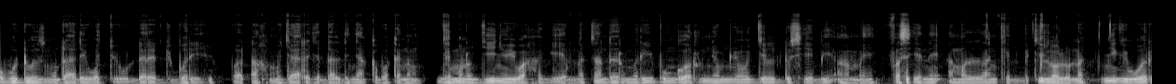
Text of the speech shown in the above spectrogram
overdose mu daal di wàccu deret ju bëri ba tax mu jaare ci dal di ñàkk ba kanam jamono jii ñuy wax ak yéen nag gendarmerie bu Ngor ñoom ñoo jël dossier bi en main fas amal l'enquête bi. Ci loolu nag ñi ngi wër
